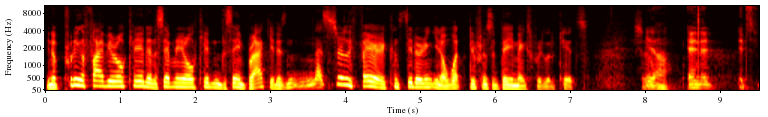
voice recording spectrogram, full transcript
you know putting a five year old kid and a seven year old kid in the same bracket is necessarily fair, considering you know what difference a day makes for little kids. So. Yeah, and it, it's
